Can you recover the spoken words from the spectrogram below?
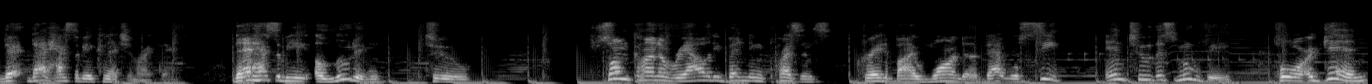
that that has to be a connection right there. That has to be alluding to some kind of reality bending presence created by Wanda that will seep into this movie for again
